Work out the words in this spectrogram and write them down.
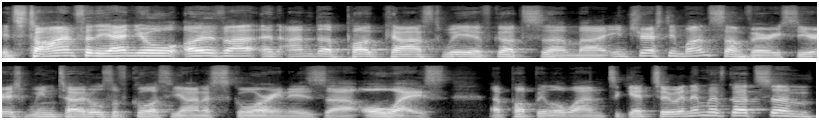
It's time for the annual Over and Under podcast. We have got some uh, interesting ones, some very serious win totals. Of course, Giannis scoring is uh, always a popular one to get to. And then we've got some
